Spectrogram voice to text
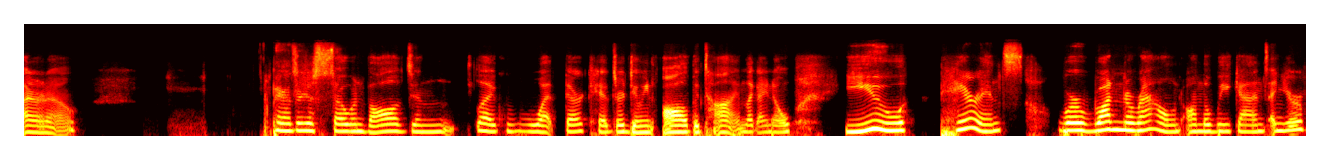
I don't know. Parents are just so involved in like what their kids are doing all the time. Like i know you parents were running around on the weekends and your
